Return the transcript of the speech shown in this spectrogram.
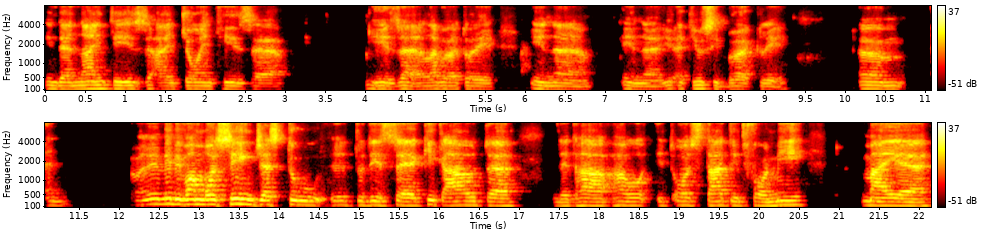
in the 90s, I joined his, his laboratory in in uh, at UC Berkeley. Um, and maybe one more thing just to uh, to this uh, kick out uh, that how how it all started for me. My uh,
